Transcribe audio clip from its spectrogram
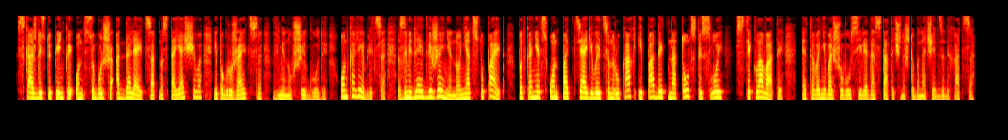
С каждой ступенькой он все больше отдаляется от настоящего и погружается в минувшие годы. Он колеблется, замедляет движение, но не отступает. Под конец он подтягивается на руках и падает на толстый слой стекловаты. Этого небольшого усилия достаточно, чтобы начать задыхаться.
